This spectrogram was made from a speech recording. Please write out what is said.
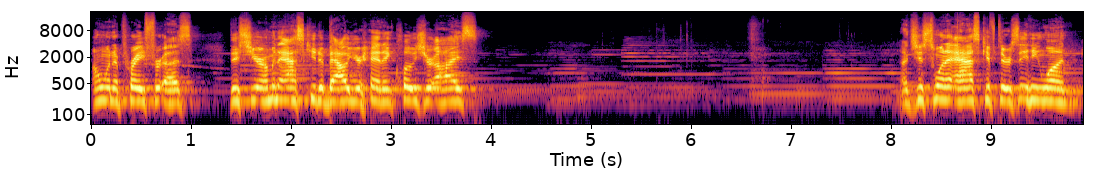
I want to pray for us this year. I'm going to ask you to bow your head and close your eyes. I just want to ask if there's anyone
